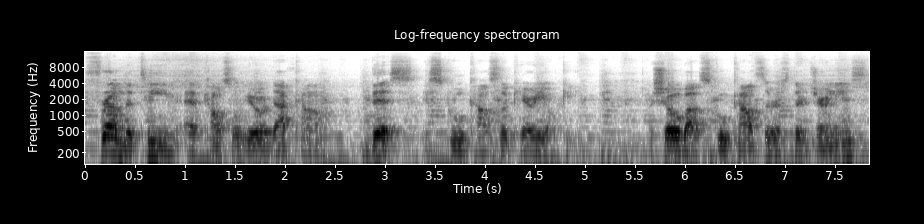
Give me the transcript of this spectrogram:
From the team at CounselHero.com, this is School Counselor Karaoke, a show about school counselors, their journeys,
